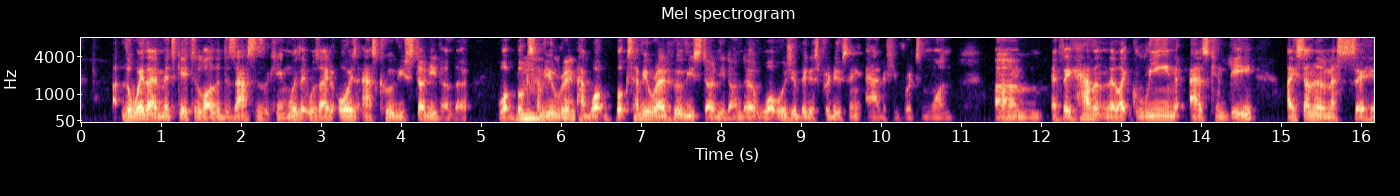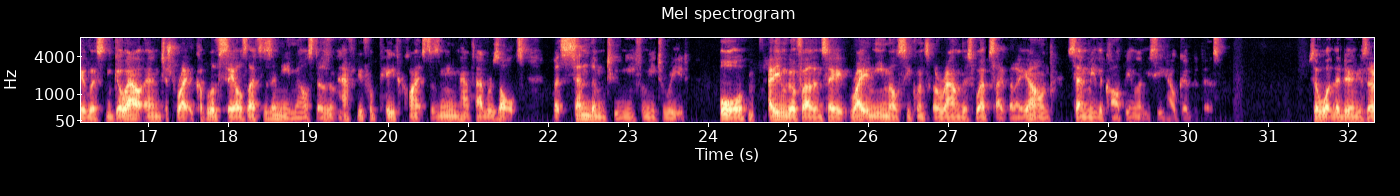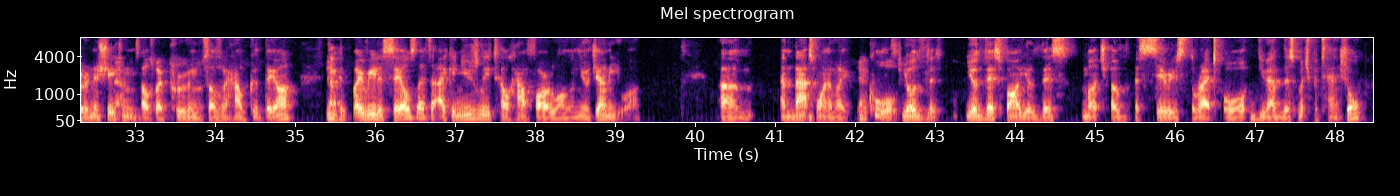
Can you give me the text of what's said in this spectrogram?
the way that I mitigated a lot of the disasters that came with it was I'd always ask who have you studied under? What books mm-hmm. have you read? Have, what books have you read? Who have you studied under? What was your biggest producing ad if you've written one? Um, mm-hmm. If they haven't, they're like green as can be. I send them a message to say, hey, listen, go out and just write a couple of sales letters and emails. Doesn't have to be for paid clients, doesn't even have to have results, but send them to me for me to read. Or I'd even go further and say, write an email sequence around this website that I own, send me the copy and let me see how good it is. So what they're doing is they're initiating yeah. themselves by proving themselves by how good they are. Yeah. Because if I read a sales letter, I can usually tell how far along on your journey you are. Um, and that's why I'm like, yeah. cool, you're this, you're this far, you're this much of a serious threat, or you have this much potential.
